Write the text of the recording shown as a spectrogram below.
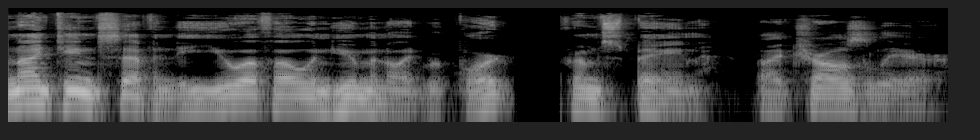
A 1970 UFO and Humanoid Report from Spain by Charles Lear.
